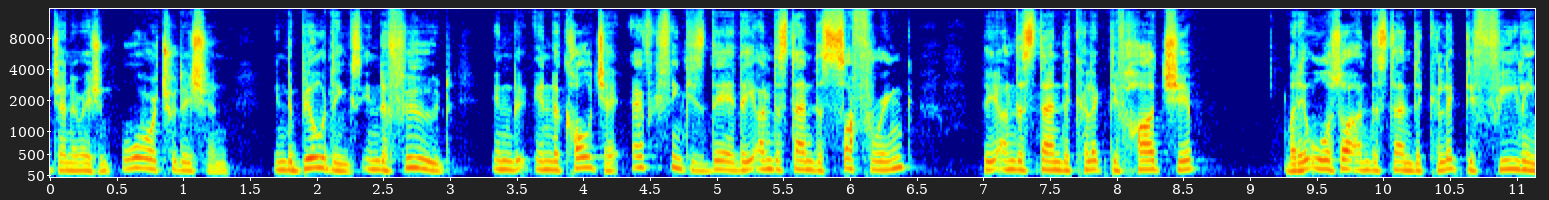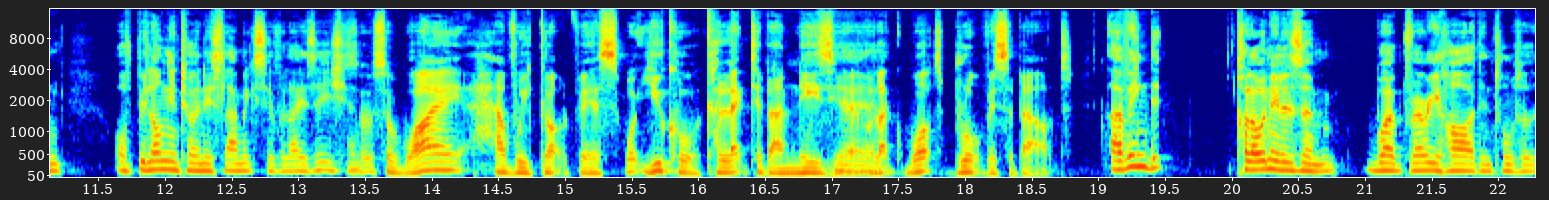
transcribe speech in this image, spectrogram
generation, oral tradition, in the buildings, in the food, in the, in the culture. Everything is there. They understand the suffering, they understand the collective hardship, but they also understand the collective feeling of belonging to an Islamic civilization. So, so why have we got this, what you call collective amnesia? Yeah, like what's brought this about? I think that colonialism worked very hard in terms of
